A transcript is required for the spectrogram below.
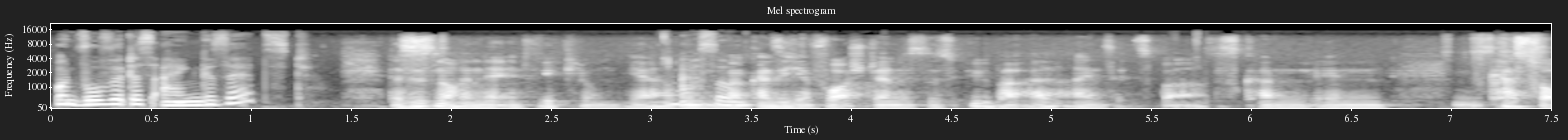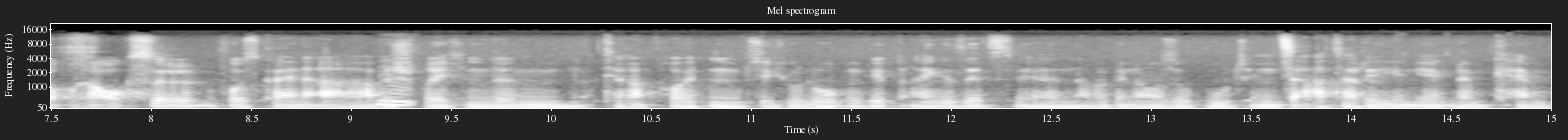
Und wo wird das eingesetzt? Das ist noch in der Entwicklung. Ja? Man, so. man kann sich ja vorstellen, dass das überall einsetzbar ist. Das kann in Kastrop-Rauxel, wo es keine arabisch sprechenden Therapeuten, Psychologen gibt, eingesetzt werden, aber genauso gut in Satari, in irgendeinem Camp.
